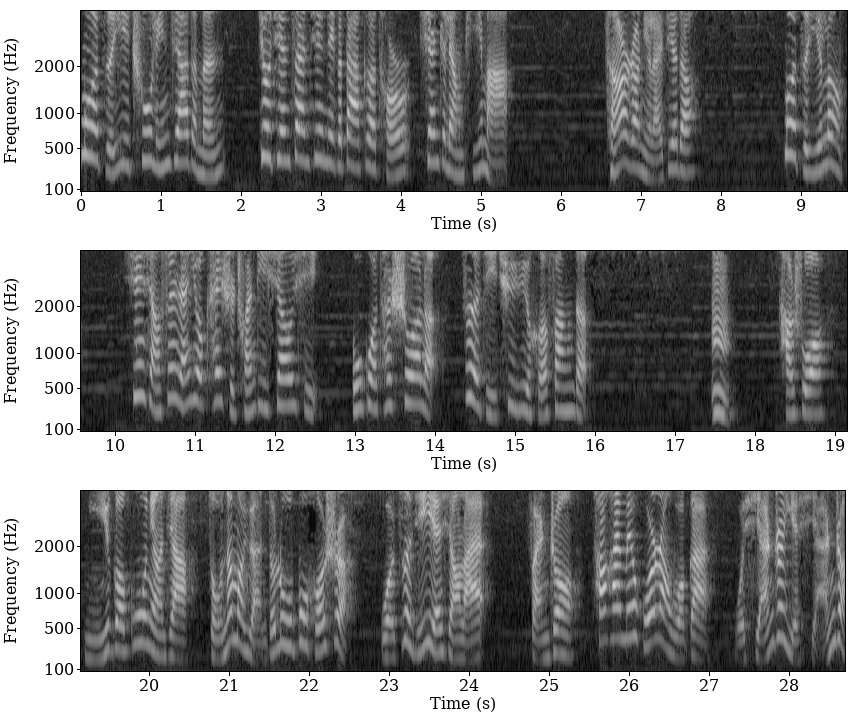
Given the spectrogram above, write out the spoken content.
墨子一出林家的门。就见暂进那个大个头牵着两匹马，岑儿让你来接的。墨子一愣，心想：虽然又开始传递消息，不过他说了自己去玉和方的。嗯，他说你一个姑娘家走那么远的路不合适，我自己也想来，反正他还没活让我干，我闲着也闲着，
